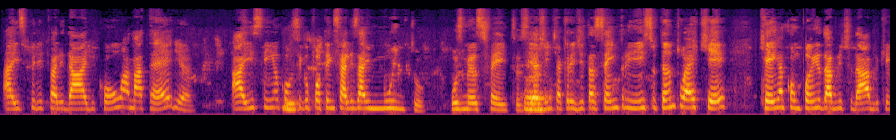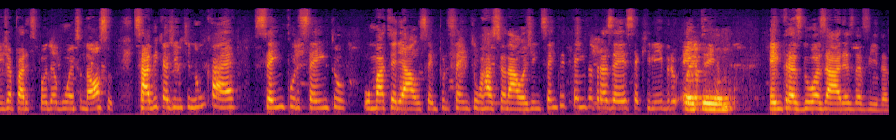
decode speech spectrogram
a espiritualidade com a matéria, aí sim eu consigo potencializar muito os meus feitos. E a gente acredita sempre nisso, tanto é que quem acompanha o WTW, quem já participou de algum evento nosso, sabe que a gente nunca é 100% o material, 100% o racional. A gente sempre tenta trazer esse equilíbrio entre, entre as duas áreas da vida.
